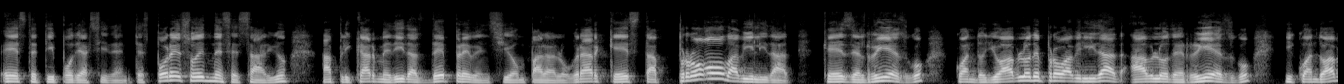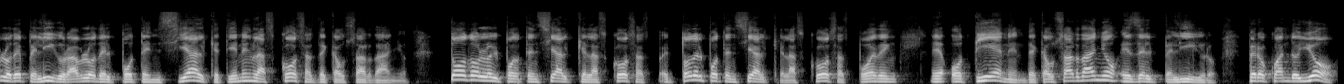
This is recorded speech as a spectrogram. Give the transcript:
este tipo de accidentes. Por eso es necesario aplicar medidas de prevención para lograr que esta probabilidad, que es el riesgo, cuando yo hablo de probabilidad, hablo de riesgo, y cuando hablo de peligro, hablo del potencial que tienen las cosas de causar daño. Todo el potencial que las cosas, eh, todo el potencial que las cosas pueden eh, o tienen de causar daño es el peligro. Pero cuando yo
